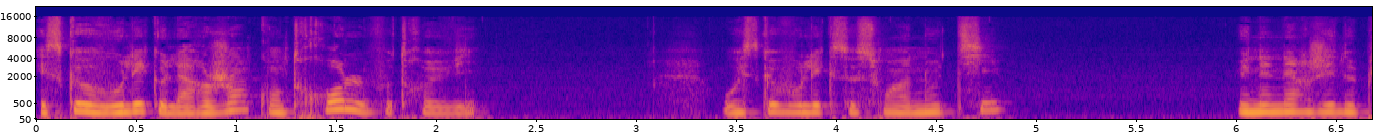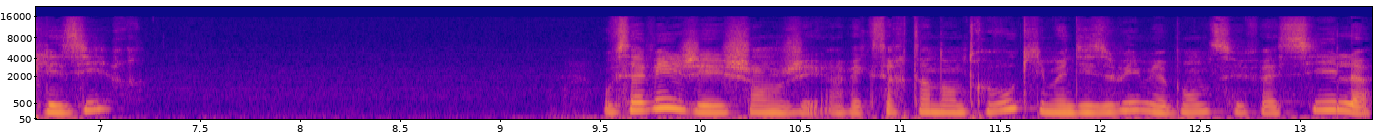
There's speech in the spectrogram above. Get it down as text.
Est-ce que vous voulez que l'argent contrôle votre vie? Ou est-ce que vous voulez que ce soit un outil? Une énergie de plaisir? Vous savez, j'ai échangé avec certains d'entre vous qui me disent oui, mais bon, c'est facile,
